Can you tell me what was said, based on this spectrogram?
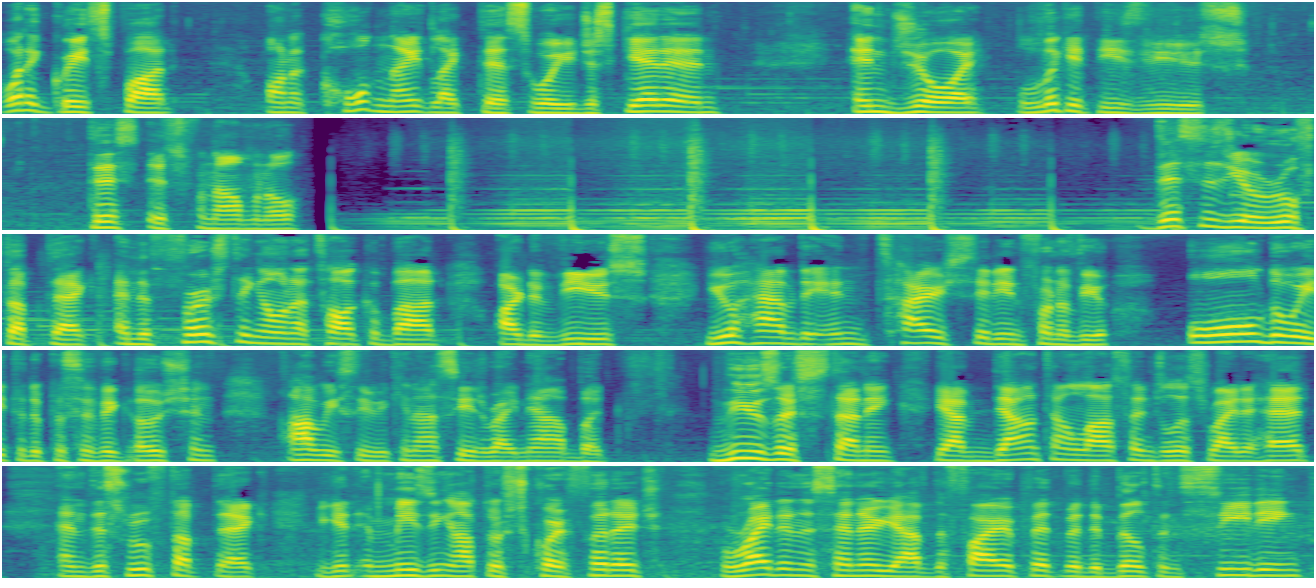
What a great spot on a cold night like this where you just get in, enjoy, look at these views. This is phenomenal. This is your rooftop deck and the first thing I want to talk about are the views. You have the entire city in front of you all the way to the Pacific Ocean. Obviously we cannot see it right now but Views are stunning. You have downtown Los Angeles right ahead and this rooftop deck, you get amazing outdoor square footage. Right in the center, you have the fire pit with the built-in seating.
